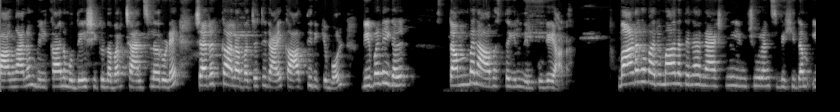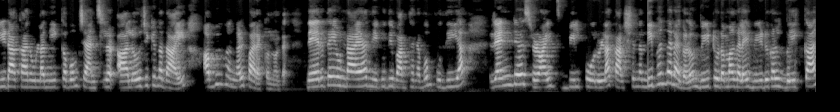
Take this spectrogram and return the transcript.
വാങ്ങാനും വിൽക്കാനും ഉദ്ദേശിക്കുന്നവർ ചാൻസലറുടെ ശരത്കാല ബജറ്റിനായി കാത്തിരിക്കുമ്പോൾ വിപണികൾ സ്തംഭനാവസ്ഥയിൽ നിൽക്കുകയാണ്. വാടക വരുമാനത്തിന് നാഷണൽ ഇൻഷുറൻസ് വിഹിതം ഈടാക്കാനുള്ള നീക്കവും ചാൻസലർ ആലോചിക്കുന്നതായി അഭ്യൂഹങ്ങൾ പരക്കുന്നുണ്ട്. നേരത്തെയുണ്ടായ നികുതി വർധനവും പുതിയ റെന്റേഴ്സ് റൈറ്റ്സ് ബിൽ പോലുള്ള കർശന നിബന്ധനകളും വീട്ടുടമകളെ വീടുകൾ വിൽക്കാൻ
